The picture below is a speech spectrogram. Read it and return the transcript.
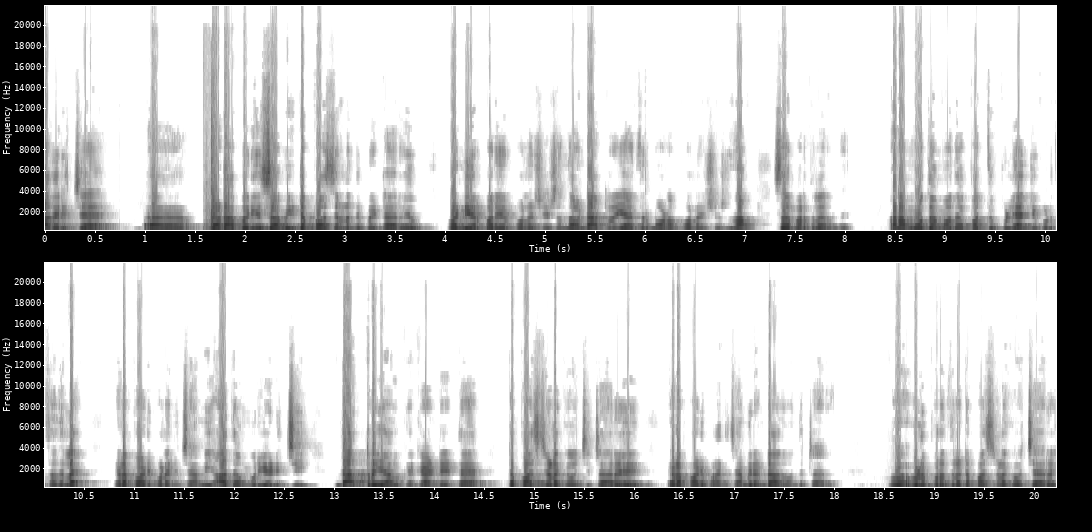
ஆதரிச்ச தடா பெரியசாமி டெபாசிட் இழந்து போயிட்டாரு வன்னியர் பரையர் போலீஸ் ஸ்டேஷன் தான். டாக்டர் ஐயா திருமாவளம் போலீஸ் ஸ்டேஷன் தான். சிதம்பரத்தில் இருந்து. ஆனால் மொத மொத பத்து புள்ளி அஞ்சு கொடுத்ததுல எடப்பாடி பழனிசாமி அதை முறியடிச்சு டாக்டர் ஐயாவுக்கு கேண்டிடேட்டை டெபாசிட் இழக்க வச்சுட்டாரு. எடப்பாடி பழனிசாமி ரெண்டாவது வந்துட்டாரு. விழுப்புரத்தில் டெபாசிட் இழக்க வச்சாரு.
